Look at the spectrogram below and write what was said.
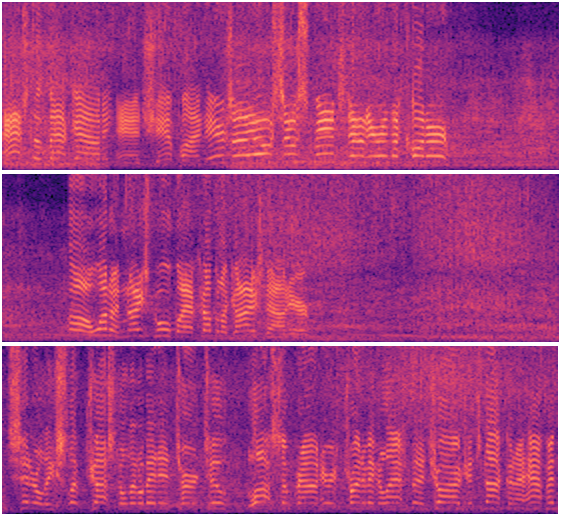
Asta back out. And Champagne, there's Iosu spins down here in the corner. Oh, what a nice move by a couple of guys down here. Sitterly slipped just a little bit in turn two. Lost some ground here. He's trying to make a last minute charge. It's not going to happen.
